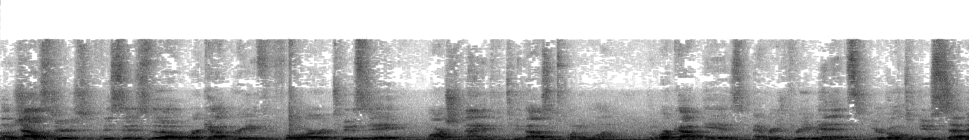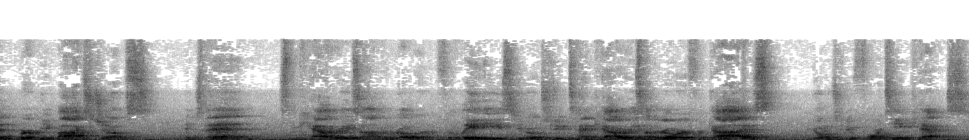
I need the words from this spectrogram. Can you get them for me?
Hello, Jousters. This is the workout brief for Tuesday, March 9th, 2021. The workout is every three minutes, you're going to do seven burpee box jumps and then some calories on the rower. For ladies, you're going to do 10 calories on the rower. For guys, you're going to do 14 calories.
